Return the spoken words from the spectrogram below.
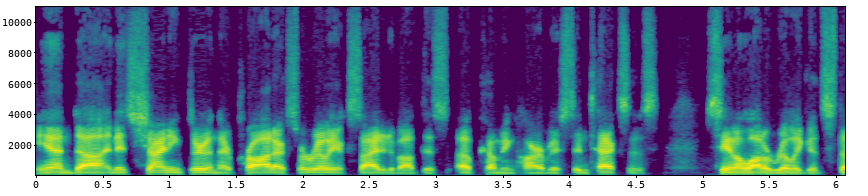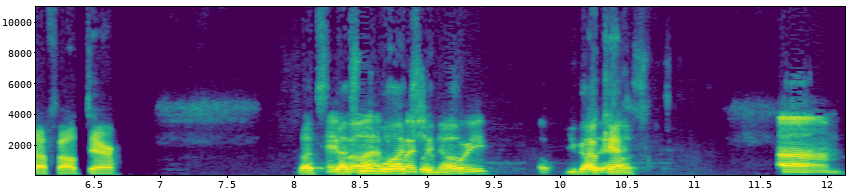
and uh, and it's shining through in their products. We're really excited about this upcoming harvest in Texas. Seeing a lot of really good stuff out there. That's hey, that's what we'll actually know. You. Oh, you. got okay. it. Um,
